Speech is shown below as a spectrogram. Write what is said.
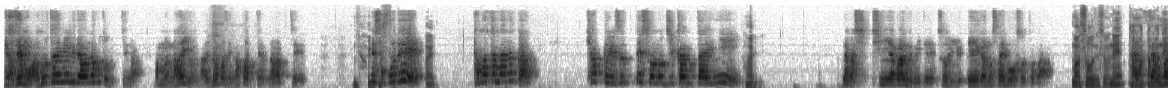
いや、でもあのタイミングであんなことってなあんまないよな、今までなかったよなって。で、そこで、はい。たまたまなんか、100歩譲ってその時間帯に、はい。なんかし深夜番組でそういう映画の再放送とかまあそうですよね。たやまたまね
